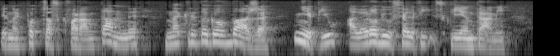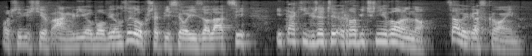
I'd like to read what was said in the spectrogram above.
Jednak podczas kwarantanny nakryto go w barze. Nie pił, ale robił selfie z klientami. Oczywiście w Anglii obowiązują przepisy o izolacji i takich rzeczy robić nie wolno. Cały Gascoigne.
